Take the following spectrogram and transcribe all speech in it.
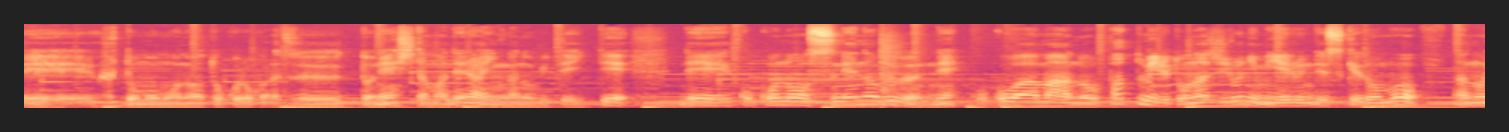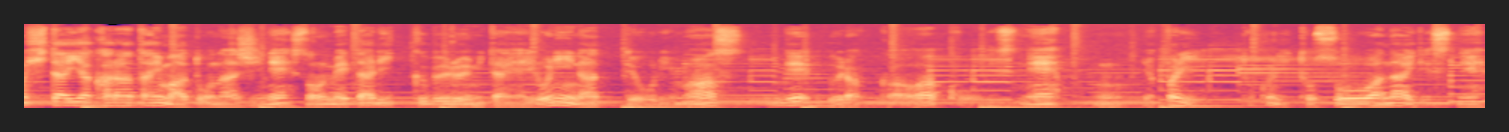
えー、太もものところからずっとね下までラインが伸びていてでここのすねの部分ねここはまああのパッと見ると同じ色に見えるんですけどもあの額やカラータイマーと同じねそのメタリックブルーみたいな色になっております。で裏側はこうですね、うん、やっぱり特に塗装はないですね。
